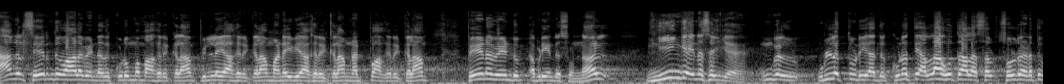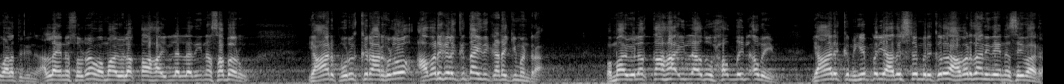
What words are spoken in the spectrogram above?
நாங்கள் சேர்ந்து வாழ வேண்டும். அது குடும்பமாக இருக்கலாம் பிள்ளையாக இருக்கலாம் மனைவியாக இருக்கலாம் நட்பாக இருக்கலாம். பேண வேண்டும் அப்படி என்று சொன்னால் நீங்க என்ன செய்ய உங்கள் உள்ளத்துடைய அந்த குணத்தை அல்லாஹு தாலா சொல்ற இடத்துக்கு வளர்த்துக்குங்க. அல்லாஹ் என்ன சொல்றான்? வமா யுலக்காஹா இல்லல்லதீன சபரு. யார் பொறுக்கிறார்களோ அவர்களுக்கு தான் இது கிடைக்கும் என்றான் வமா யுலக்காஹா இல்லாது ஹத்தின் அவையும் யாருக்கு மிகப்பெரிய அதிர்ஷ்டம் இருக்கிறதோ அவர்தான் இதை என்ன செய்வார்?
